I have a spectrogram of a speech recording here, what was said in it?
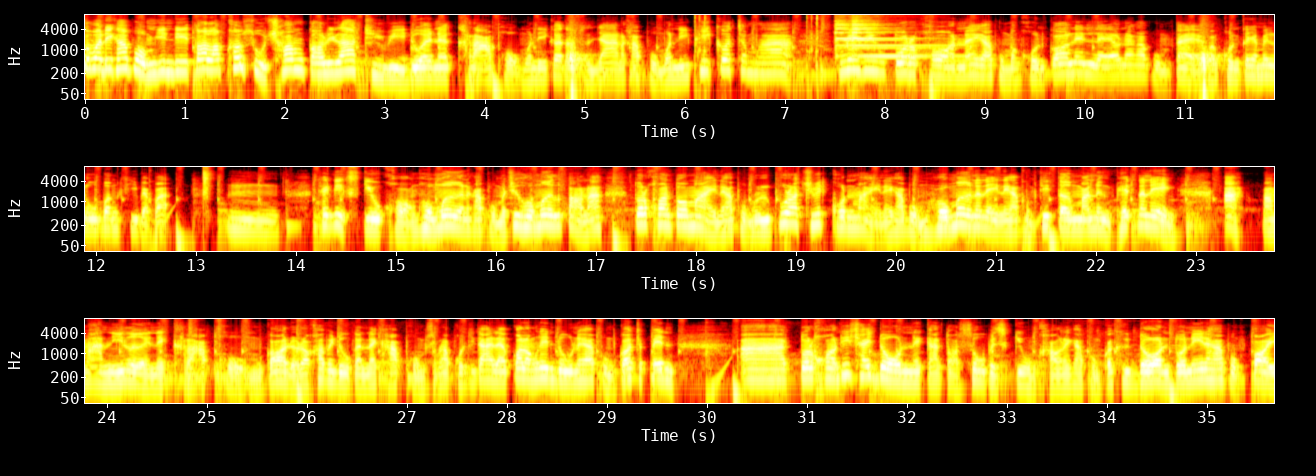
สวัสดีครับผมยินดีต้อนรับเข้าสู่ช่อง Gorilla TV ด้วยนะครับผมวันนี้ก็ตามสัญญานะครับผมวันนี้พี่ก็จะมารีวิวตัวละครนะครับผมบางคนก็เล่นแล้วนะครับผมแต่บางคนก็ยังไม่รู้บางทีแบบว่าอืมเทคนิคสกิลของโฮเมอร์นะครับผมมันชื่อโฮเมอร์หรือเปล่านะ ตัวละครตัวใหม่นะครับผมหรือผู้รอดชีวิตคนใหม่นะครับผมโฮเมอร์นั่นเองนะครับผมที่เติมมา 1 เพชรนั่นเองอะ ประมาณนี้เลยนะครับผมก็เดี๋ยวเราเข้าไปดูกันนะครับ ผมสำหรับคนที่ได้แล้วก็ลองเล่นดูนะครับ ผมก็จะเป็นตัวละครที่ใช้โดนในการต่อสู้เป็นสกิลของเขานะครับ ผมก็คือโดนตัวนี้นะครับ ผมปล่อย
